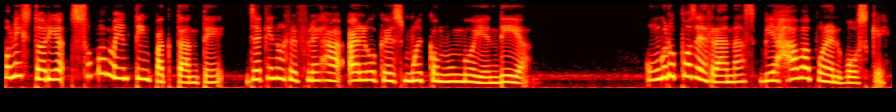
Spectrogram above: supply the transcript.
una historia sumamente impactante ya que nos refleja algo que es muy común hoy en día. Un grupo de ranas viajaba por el bosque,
